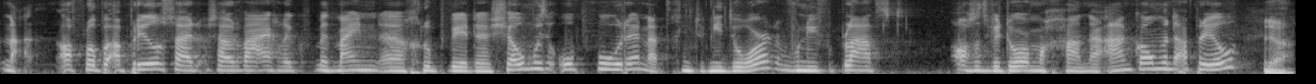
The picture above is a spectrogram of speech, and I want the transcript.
nou, afgelopen april zouden, zouden we eigenlijk met mijn eh, groep weer de show moeten opvoeren. Nou, dat ging natuurlijk niet door. Dat wordt nu verplaatst als het weer door mag gaan naar aankomende april. Ja.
